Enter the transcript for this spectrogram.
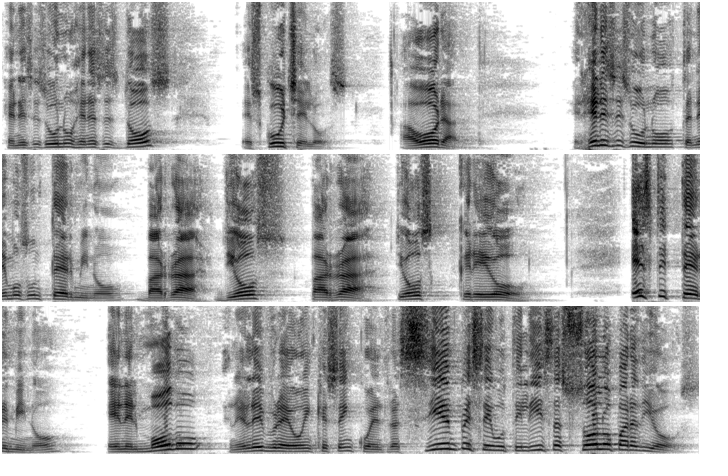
Génesis 1, Génesis 2, escúchelos. Ahora, en Génesis 1 tenemos un término, barra, Dios barra, Dios creó. Este término, en el modo, en el hebreo en que se encuentra, siempre se utiliza solo para Dios,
